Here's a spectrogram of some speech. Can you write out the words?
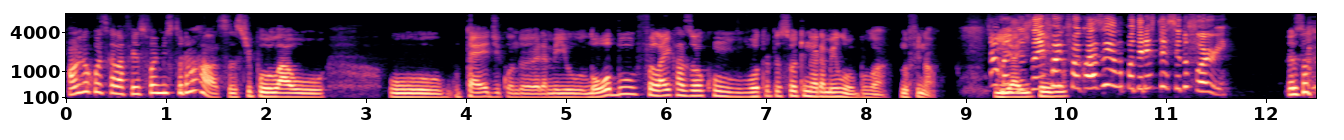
A única coisa que ela fez foi misturar raças. Tipo, lá o, o, o Ted, quando era meio lobo, foi lá e casou com outra pessoa que não era meio lobo lá, no final. Ah, mas isso aí tem... foi, foi quase ela. Poderia ter sido furry. Exato.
